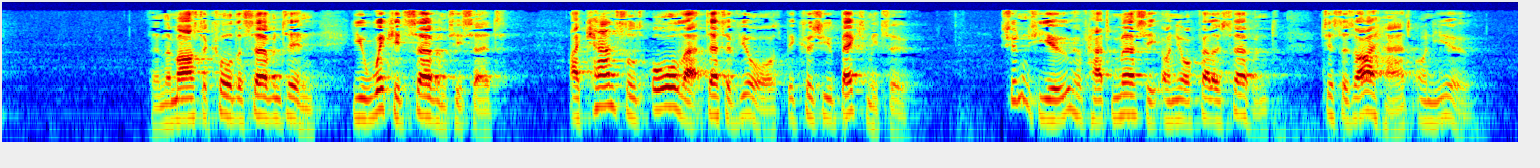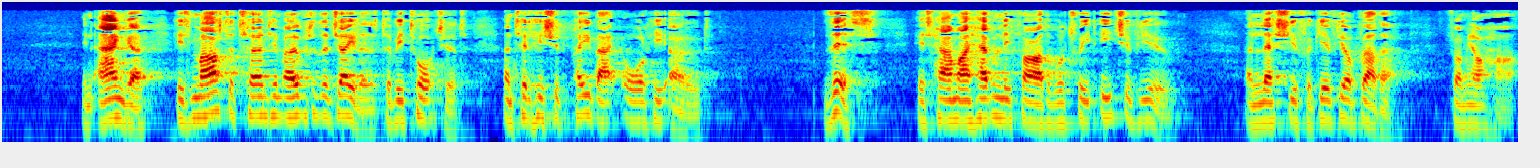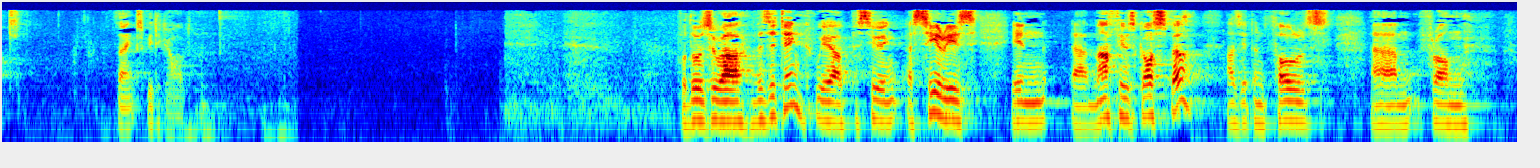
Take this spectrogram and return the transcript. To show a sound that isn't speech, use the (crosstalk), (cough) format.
Then the master called the servant in. You wicked servant, he said. I cancelled all that debt of yours because you begged me to. Shouldn't you have had mercy on your fellow servant just as I had on you? In anger, his master turned him over to the jailers to be tortured until he should pay back all he owed. This is how my heavenly Father will treat each of you unless you forgive your brother from your heart. Thanks be to God. For those who are visiting, we are pursuing a series in uh, Matthew's Gospel as it unfolds um, from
